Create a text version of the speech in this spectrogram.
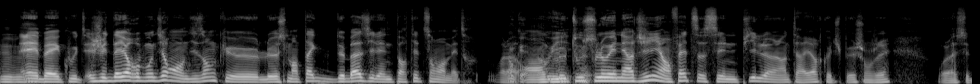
eh ben écoute, je vais d'ailleurs rebondir en disant que le Smart Tag de base, il a une portée de 120 mètres. Voilà, en Bluetooth Low Energy, en fait, c'est une pile à l'intérieur que tu peux changer. Voilà, c'est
